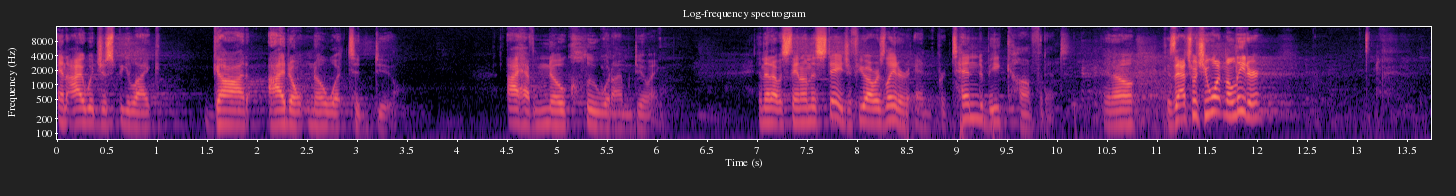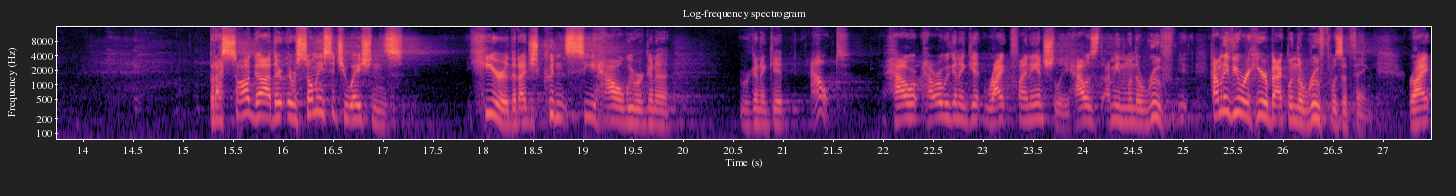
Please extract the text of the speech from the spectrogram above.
And I would just be like, God, I don't know what to do. I have no clue what I'm doing. And then I would stand on this stage a few hours later and pretend to be confident, you know, because that's what you want in a leader. But I saw God, there, there were so many situations here that I just couldn't see how we were gonna, we were gonna get out. How, how are we gonna get right financially? How is, I mean, when the roof, how many of you were here back when the roof was a thing, right?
